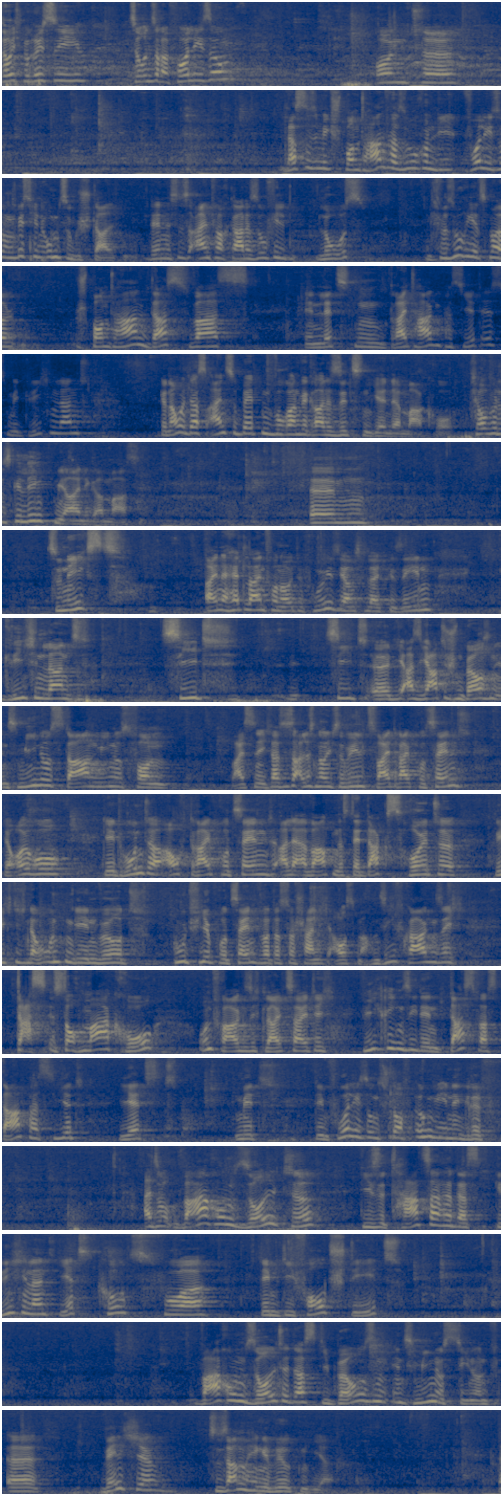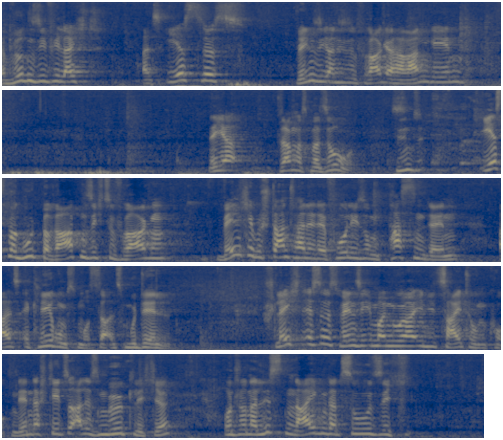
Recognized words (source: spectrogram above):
So, ich begrüße Sie zu unserer Vorlesung und äh, lassen Sie mich spontan versuchen, die Vorlesung ein bisschen umzugestalten, denn es ist einfach gerade so viel los. Ich versuche jetzt mal spontan das, was in den letzten drei Tagen passiert ist mit Griechenland, genau in das einzubetten, woran wir gerade sitzen hier in der Makro. Ich hoffe, das gelingt mir einigermaßen. Ähm, Zunächst eine Headline von heute früh, Sie haben es vielleicht gesehen, Griechenland zieht, zieht äh, die asiatischen Börsen ins Minus, da ein Minus von, weiß nicht, das ist alles noch nicht so wild, 2, 3 Prozent. Der Euro geht runter, auch 3 Prozent. Alle erwarten, dass der DAX heute richtig nach unten gehen wird. Gut 4 Prozent wird das wahrscheinlich ausmachen. Sie fragen sich, das ist doch Makro und fragen sich gleichzeitig, wie kriegen Sie denn das, was da passiert, jetzt mit dem Vorlesungsstoff irgendwie in den Griff? Also warum sollte diese Tatsache, dass Griechenland jetzt kurz vor dem Default steht, warum sollte das die Börsen ins Minus ziehen und äh, welche Zusammenhänge wirken hier? Da würden Sie vielleicht als erstes wenn Sie an diese Frage herangehen, naja, sagen wir es mal so, Sie sind erstmal gut beraten, sich zu fragen, welche Bestandteile der Vorlesung passen denn als Erklärungsmuster, als Modell? Schlecht ist es, wenn Sie immer nur in die Zeitungen gucken, denn da steht so alles Mögliche und Journalisten neigen dazu, sich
